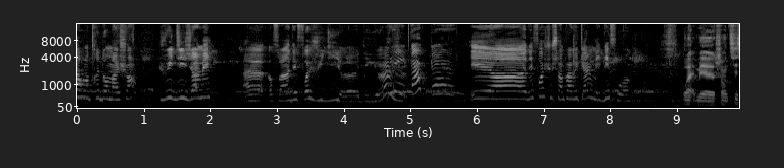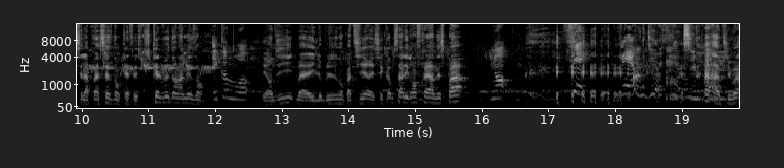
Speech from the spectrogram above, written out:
à rentrer dans ma chambre. Je lui dis jamais euh, enfin, des fois, je lui dis euh, dégage. Et euh, des fois, je suis sympa avec elle, mais des fois. Ouais, mais euh, Chanty, c'est la princesse, donc elle fait ce qu'elle veut dans la maison. Et comme moi. Et Andy, bah, il est obligé d'en pâtir. Et c'est comme ça, les grands frères, n'est-ce pas? Non. Ah, tu vois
